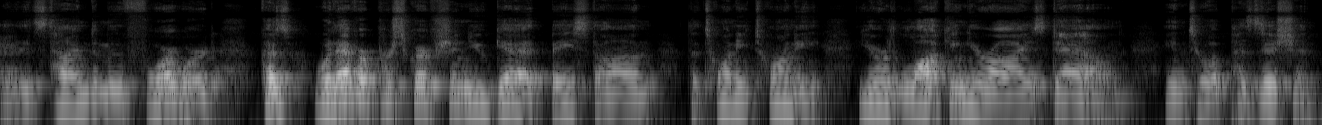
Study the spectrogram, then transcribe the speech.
it's time to move forward because whatever prescription you get based on the 2020, you're locking your eyes down into a position.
